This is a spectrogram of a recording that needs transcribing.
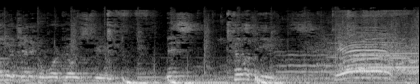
Photogenic Award goes to Miss Philippines. Yeah!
